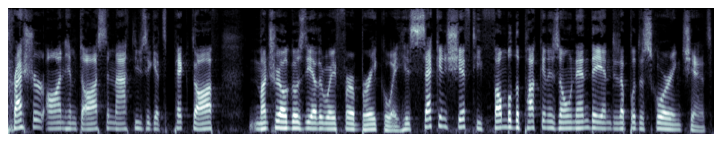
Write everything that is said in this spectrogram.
pressure on him to Austin Matthews. It gets picked off. Montreal goes the other way for a breakaway. His second shift, he fumbled the puck in his own end. They ended up with a scoring chance.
